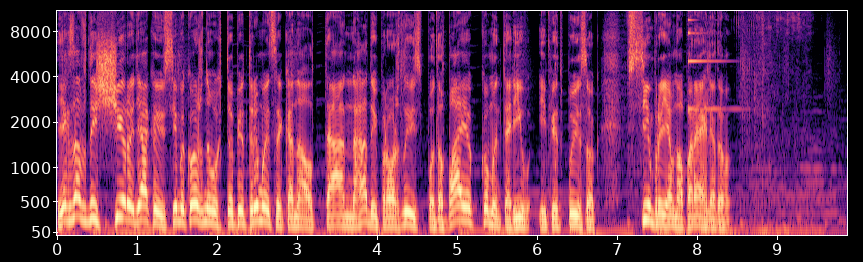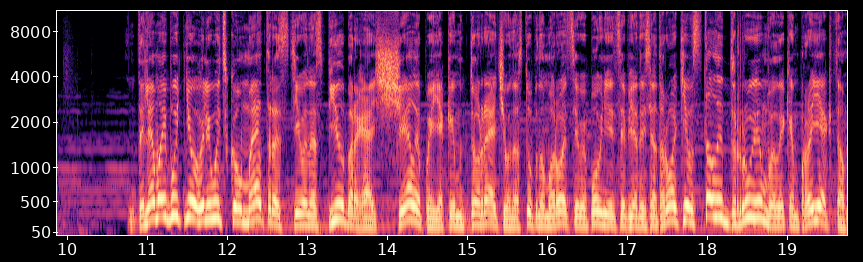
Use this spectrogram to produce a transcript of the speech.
Як завжди, щиро дякую всім і кожному, хто підтримує цей канал, та нагадую про важливість вподобайок, коментарів і підписок. Всім приємного перегляду! Для майбутнього голівудського метра Стівена Спілберга щелепи, яким, до речі, у наступному році виповнюється 50 років, стали другим великим проєктом.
